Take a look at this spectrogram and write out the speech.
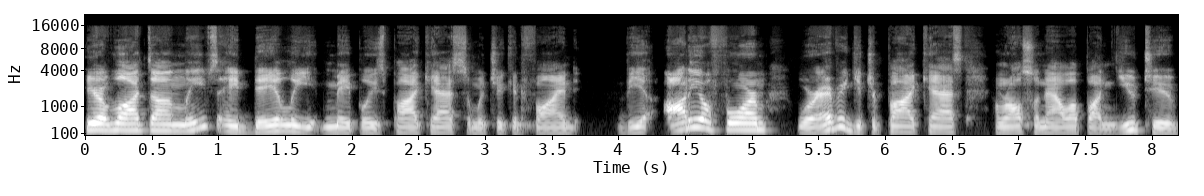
here of Locked On Leafs, a daily Maple Leafs podcast in which you can find via audio form wherever you get your podcast. And we're also now up on YouTube.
